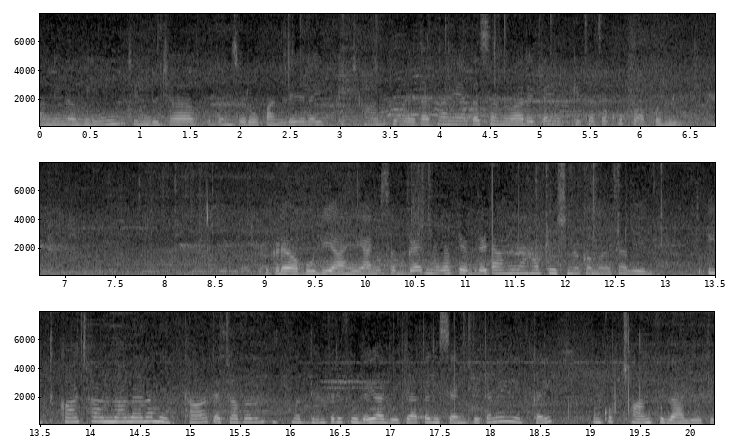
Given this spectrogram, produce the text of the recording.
आम्ही नवीन झेंडूच्या फुलांचं रोप आणले त्याला इतकी छान फुलं येतात ना आणि आता सणवार आहे तर नक्कीच याचा खूप वापर होईल इकडे अबोली आहे आणि सगळ्यात माझा फेवरेट आहे ना हा कृष्णकमळचा वेल. तो इतका छान झाला आहे ना मोठा त्याच्यावर मध्यंतरी फुलंही आली होती. आता रिसेंटली तर नाही आहेत काही पण खूप छान फुलं आली होती.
